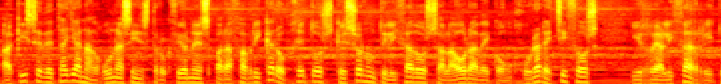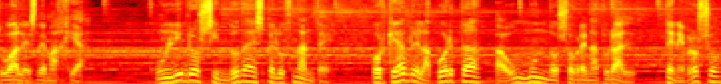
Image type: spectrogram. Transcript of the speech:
aquí se detallan algunas instrucciones para fabricar objetos que son utilizados a la hora de conjurar hechizos y realizar rituales de magia. Un libro sin duda espeluznante, porque abre la puerta a un mundo sobrenatural, tenebroso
